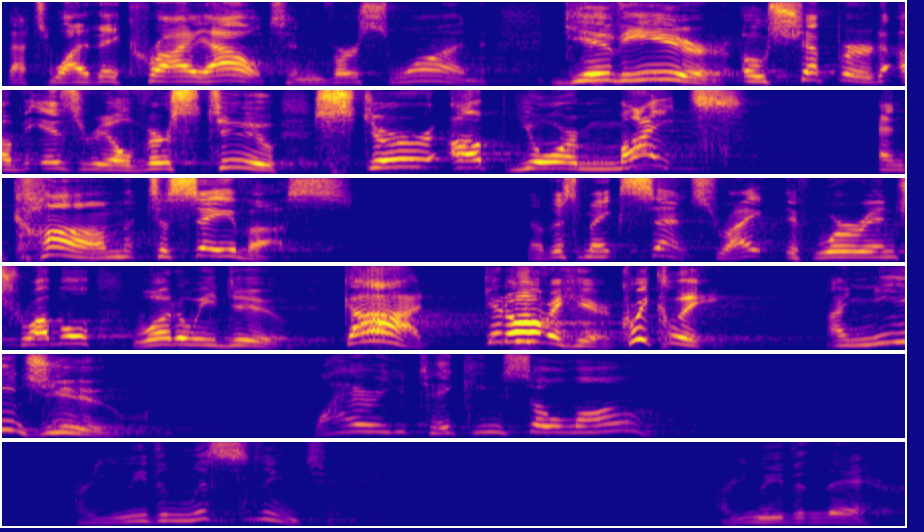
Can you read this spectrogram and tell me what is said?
That's why they cry out in verse 1 Give ear, O shepherd of Israel. Verse 2 Stir up your might and come to save us. Now, this makes sense, right? If we're in trouble, what do we do? God, get over here quickly. I need you. Why are you taking so long? Are you even listening to me? Are you even there?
